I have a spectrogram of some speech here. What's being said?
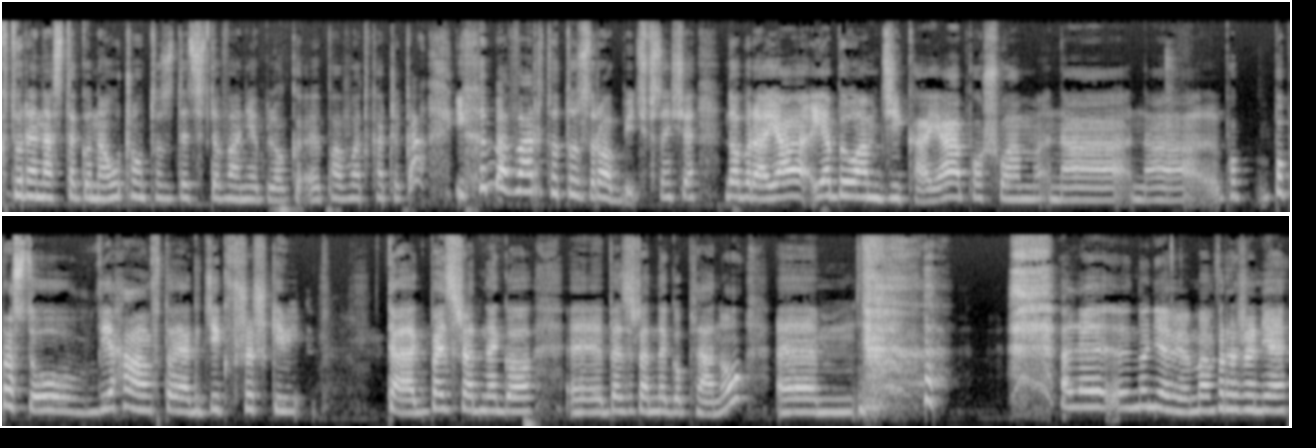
które nas tego nauczą, to zdecydowanie blog Pawła Tkaczyka. I chyba warto to zrobić, w sensie, dobra, dobra, ja, ja byłam dzika, ja poszłam na, na po, po prostu wjechałam w to jak dzik w szyszki, tak, bez żadnego, e, bez żadnego planu. Um, ale no nie wiem, mam wrażenie,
